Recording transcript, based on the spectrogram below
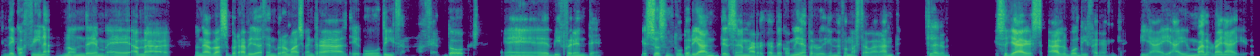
de cocina, donde eh, habla donde habla súper rápido, hacen bromas mientras eh, utilizan un acento eh, diferente. Eso es un tutorial, te enseñan una receta de comida, pero lo dicen de forma extravagante. Claro. Eso ya es algo diferente. Y hay, hay un valor añadido.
